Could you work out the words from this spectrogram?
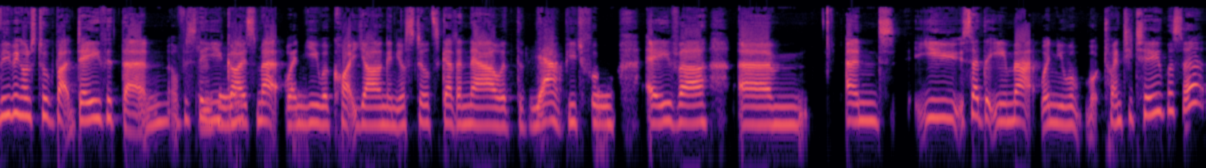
moving on to talk about David then. Obviously, mm-hmm. you guys met when you were quite young, and you're still together now with the yeah. beautiful Ava. Um, and you said that you met when you were what 22, was it?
